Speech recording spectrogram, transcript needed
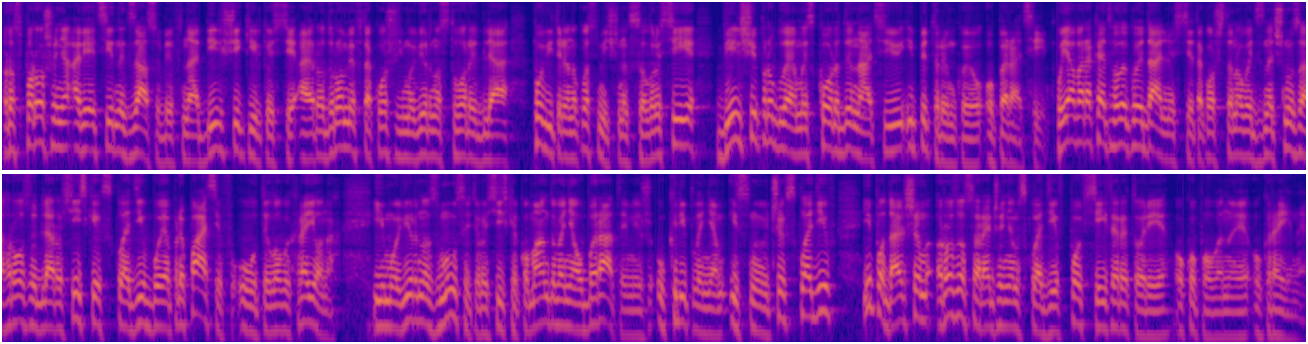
Розпорошення авіаційних засобів на більшій кількості аеродромів також ймовірно створить для повітряно-космічних сил Росії більші проблеми з координацією і підтримкою операцій. Поява ракет великої дальності також становить значну загрозу російських складів боєприпасів у тилових районах і ймовірно змусить російське командування обирати між укріпленням існуючих складів і подальшим розосередженням складів по всій території окупованої України.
